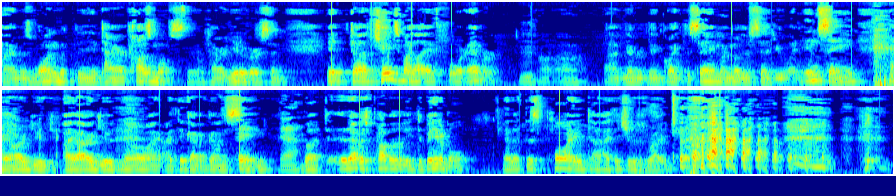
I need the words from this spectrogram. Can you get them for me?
I was one with the entire cosmos, the entire universe, and it uh, changed my life forever. Mm. Uh, I've never been quite the same. My mother said you went insane. I argued. I argued. No, I, I think I've gone sane. Yeah. But that was probably debatable. And at this point, I think she was right.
